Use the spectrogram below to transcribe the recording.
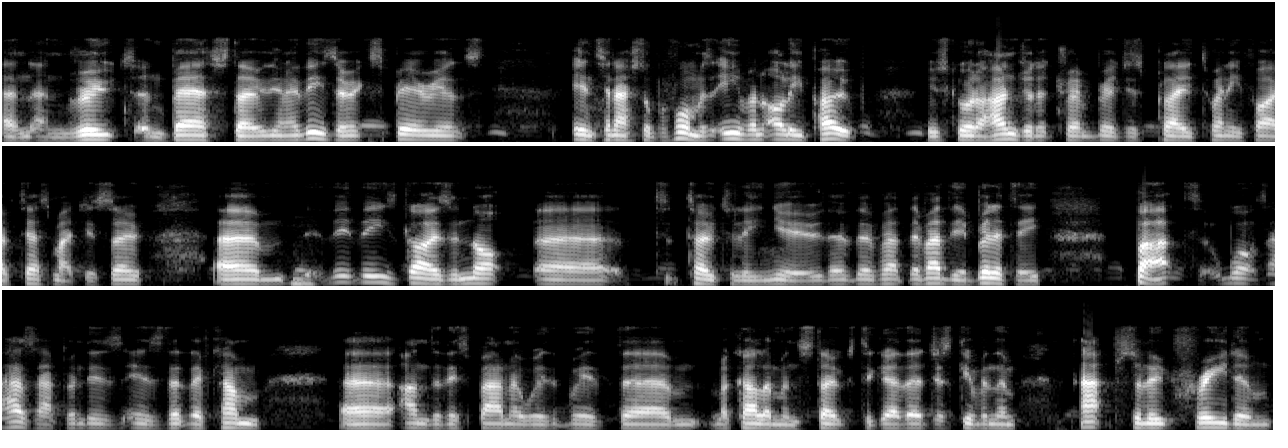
and and Root and Bairstow, you know, these are experienced international performers. Even Ollie Pope who scored 100 at Trent Bridge, has played 25 Test matches. So um, th- these guys are not uh, t- totally new. They've, they've had they've had the ability, but what has happened is is that they've come uh, under this banner with with um, McCullum and Stokes together, just giving them absolute freedom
